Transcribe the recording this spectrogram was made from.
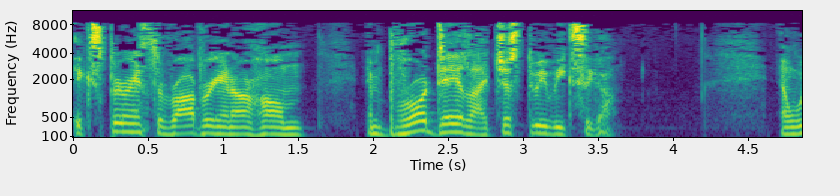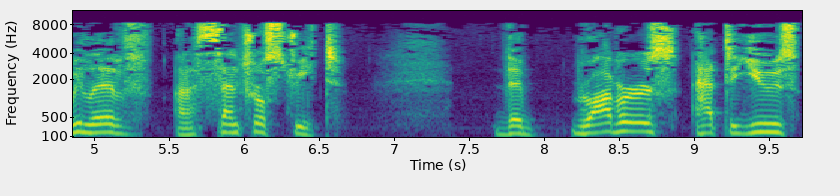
experienced a robbery in our home in broad daylight just three weeks ago. And we live on a central street. The robbers had to use,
